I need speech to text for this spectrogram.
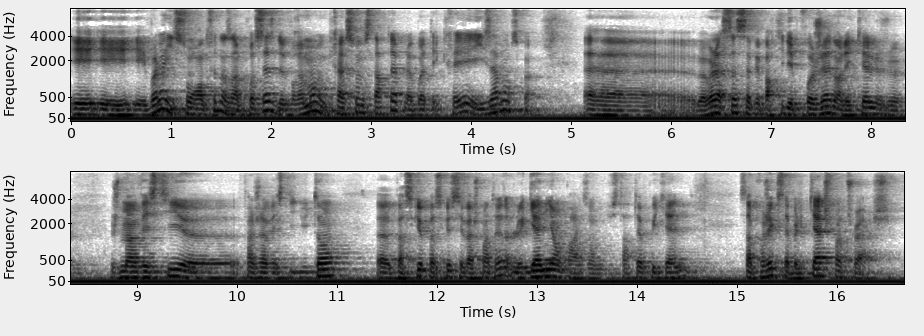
et, voilà, ils sont rentrés dans un process de vraiment une création de startup. La boîte est créée et ils avancent. Euh, bah voilà, ça, ça fait partie des projets dans lesquels je, je m'investis, enfin j'investis du temps parce que parce que c'est vachement intéressant. Le gagnant, par exemple, du Startup Weekend, c'est un projet qui s'appelle Cash for Trash.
